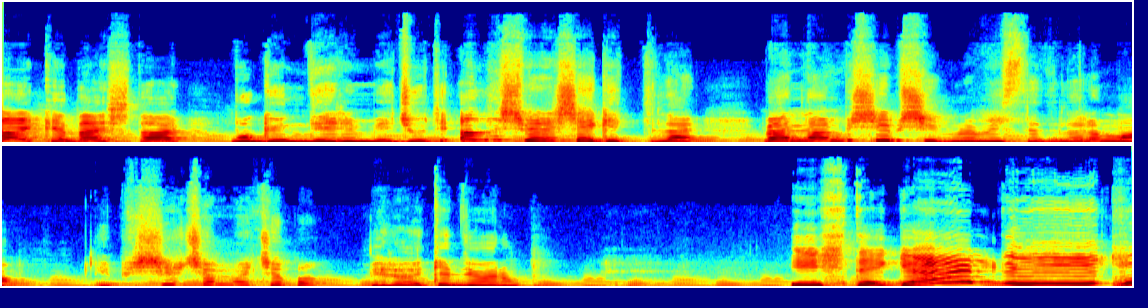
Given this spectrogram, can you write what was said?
Merhaba arkadaşlar. Bugün Derin ve Judy alışverişe gittiler. Benden bir şey pişirmemi istediler ama ne pişireceğim acaba? Merak ediyorum. İşte geldik.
